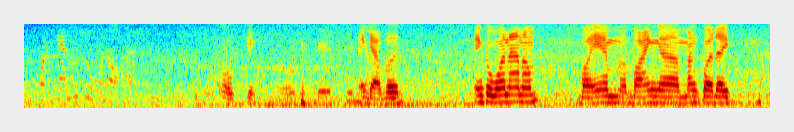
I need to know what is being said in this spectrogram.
một quán kem nước xua màu đỏ ấy ok Ok. tiếp anh cảm ơn anh có muốn ăn không Bọn em, bọn anh ờ, mang qua đây.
